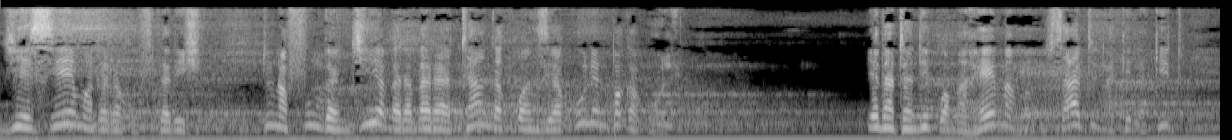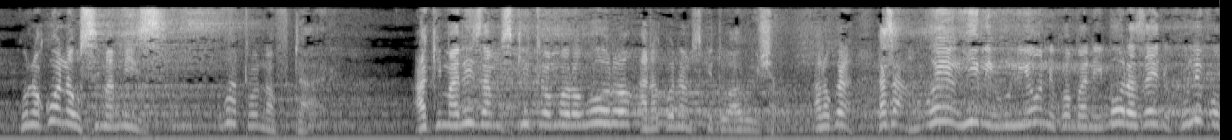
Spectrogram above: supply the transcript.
GSM anataka kufutarisha tunafunga njia barabara ya Tanga kuanzia kule mpaka kule. Yanatandikwa mahema mabusati na kila kitu. Kunakuwa na usimamizi. Watu wanafutari akimaliza msikiti wa Morogoro anakwenda msikiti wa Arusha. Anakwenda. Sasa wewe hili ulioni kwamba ni bora zaidi kuliko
